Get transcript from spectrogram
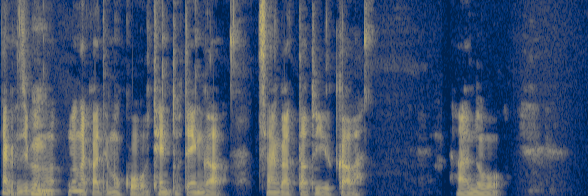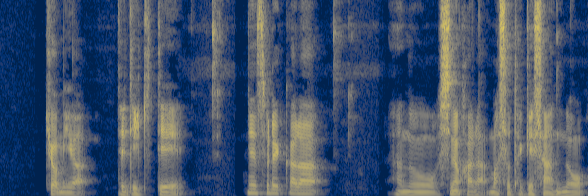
なんか自分の中でもこう、点と点がつながったというか、あの、興味が出てきて、で、それから、あの、篠原正武さんの、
